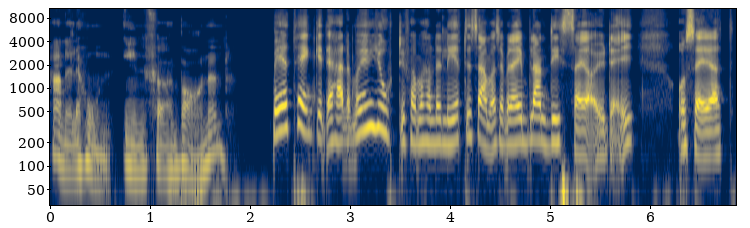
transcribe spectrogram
han eller hon inför barnen. Men jag tänker det hade man ju gjort ifall man hade levt tillsammans. Jag menar ibland dissar jag ju dig och säger att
